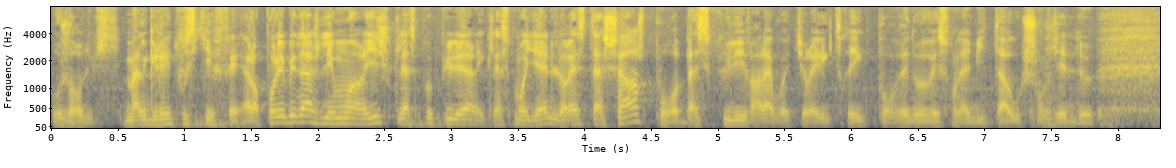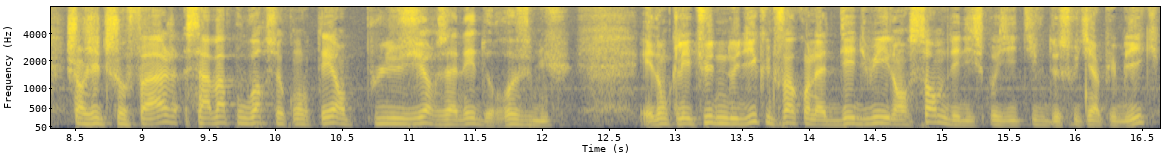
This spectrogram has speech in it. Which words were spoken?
aujourd'hui, malgré tout ce qui est fait. Alors pour les ménages les moins riches, classe populaire et classe moyenne, le reste à charge pour basculer vers la voiture électrique, pour rénover son habitat ou changer de changer de chauffage, ça va pouvoir se compter en plusieurs années de revenus. Et donc l'étude nous dit qu'une fois qu'on a déduit l'ensemble des dispositifs de soutien public,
